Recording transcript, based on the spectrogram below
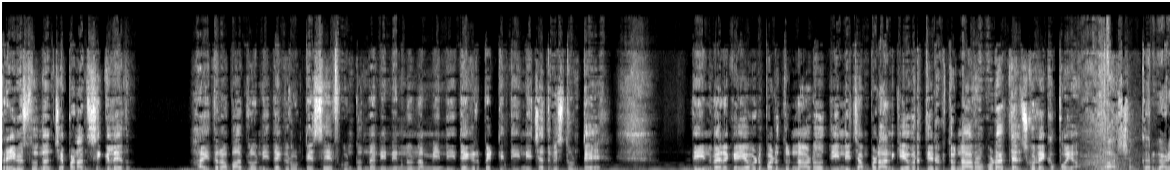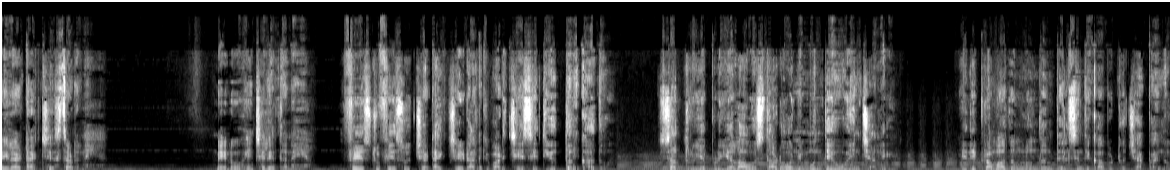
ప్రేమిస్తుందని చెప్పడానికి సిగ్గులేదు. హైదరాబాద్లో నీ దగ్గర ఉంటే సేఫ్గా ఉంటుందని నిన్ను నమ్మి నీ దగ్గర పెట్టి దీన్ని చదివిస్తుంటే దీని వెనక ఎవడు పడుతున్నాడో దీన్ని చంపడానికి ఎవరు తిరుగుతున్నారో కూడా తెలుసుకోలేకపోయాం. ఆ శంకర్ గాడు ఇలా అటాక్ చేస్తాడని. నేను ఊహించలేదన్నయ్య ఫేస్ టు ఫేస్ వచ్చి అటాక్ చేయడానికి వాడు చేసేది యుద్ధం కాదు. శత్రు ఎప్పుడు ఎలా వస్తాడో అని ముందే ఊహించాలి. ఇది ప్రమాదంలో ఉందని తెలిసింది కాబట్టి చెప్పాను.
